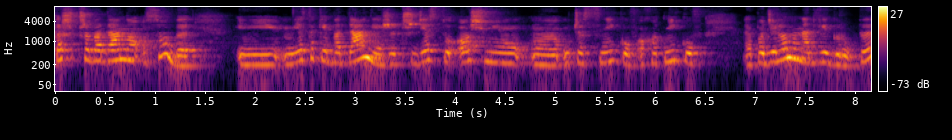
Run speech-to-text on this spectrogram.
też przebadano osoby i jest takie badanie, że 38 uczestników, ochotników podzielono na dwie grupy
